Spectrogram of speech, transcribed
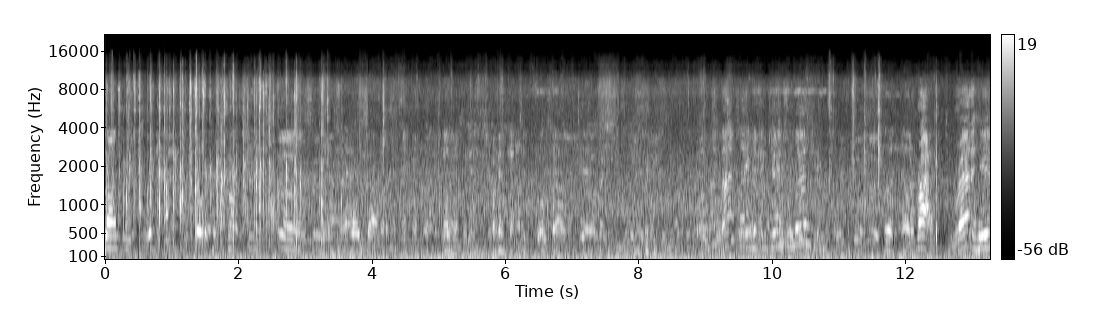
And that, ladies and gentlemen, is a wrap. We're out of here.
